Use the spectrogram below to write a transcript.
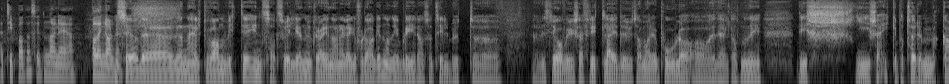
Jeg tippa det, siden han er på den alderen. Du ser jo det, denne helt vanvittige innsatsviljen ukrainerne legger for dagen, og de blir altså tilbudt uh, hvis de overgir seg fritt leide ut av Mariupol og, og i det hele tatt. Men de, de gir seg ikke på tørre møkka,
